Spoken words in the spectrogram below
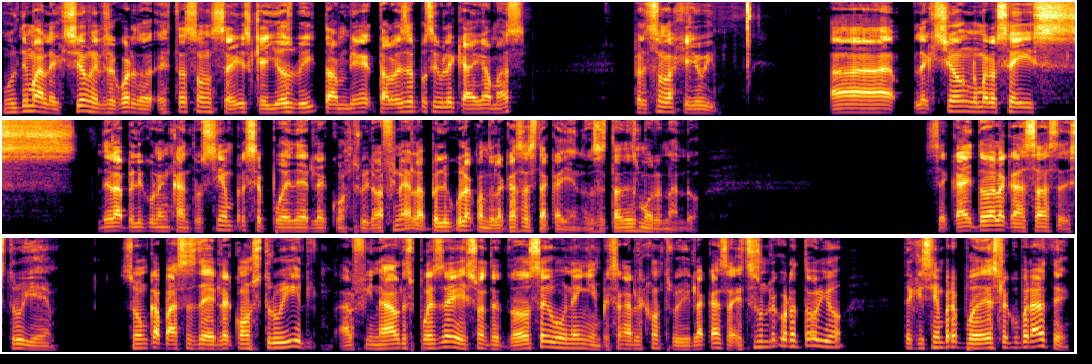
Última lección, les recuerdo, estas son seis que yo vi, también tal vez es posible que haya más, pero estas son las que yo vi. Ah, lección número seis de la película Encanto siempre se puede reconstruir. Al final de la película, cuando la casa está cayendo, se está desmoronando, se cae toda la casa, se destruye, son capaces de reconstruir. Al final, después de eso, entre todos se unen y empiezan a reconstruir la casa. Este es un recordatorio de que siempre puedes recuperarte.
